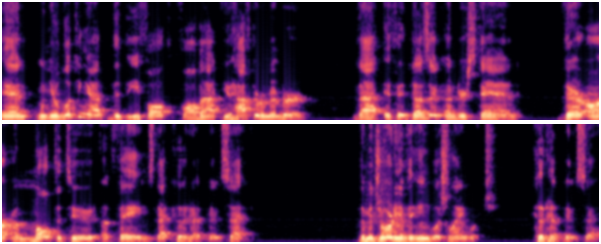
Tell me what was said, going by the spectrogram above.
And when you're looking at the default fallback, you have to remember that if it doesn't understand, there are a multitude of things that could have been said. The majority of the English language could have been said.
